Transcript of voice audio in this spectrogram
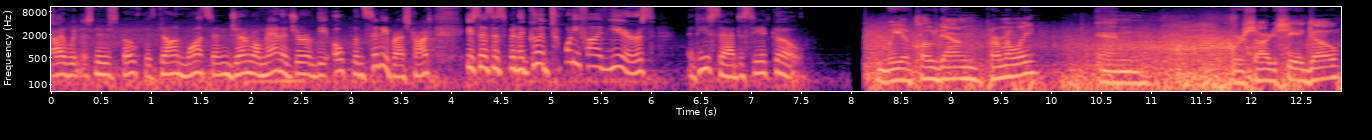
Eyewitness News spoke with Don Watson, general manager of the Oakland City restaurant. He says it's been a good 25 years and he's sad to see it go. We have closed down permanently and we're sorry to see it go.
